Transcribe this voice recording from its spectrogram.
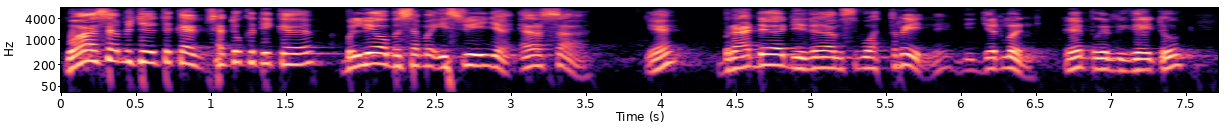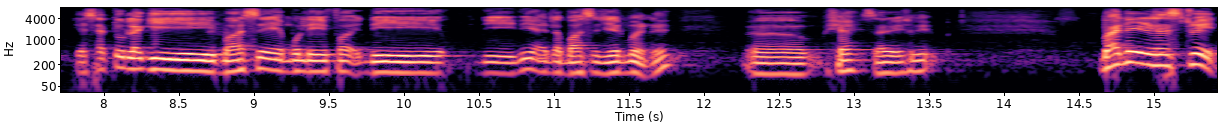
Muhammad Asad menceritakan satu ketika beliau bersama isterinya Elsa, ya, yeah, berada di dalam sebuah train eh, di Jerman eh ketika itu yang satu lagi bahasa yang boleh di di ini adalah bahasa Jerman eh uh, Syekh sorry, sorry. berada di dalam train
